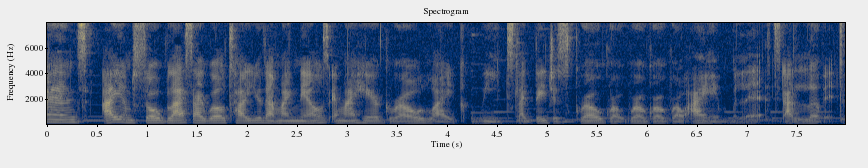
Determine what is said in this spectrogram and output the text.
And I am so blessed. I will tell you that my nails and my hair grow like weeds. Like they just grow, grow, grow, grow, grow. I am blessed. I love it.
